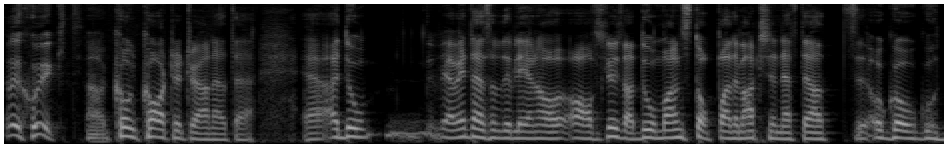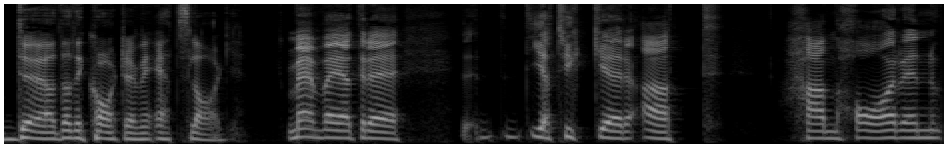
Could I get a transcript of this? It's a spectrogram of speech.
Det var ju sjukt. Ja, Cole Carter tror jag han hette. Eh, dom, jag vet inte ens om det blev något avslut. Va? Domaren stoppade matchen efter att Ogogo dödade Carter med ett slag. Men vad heter det? Jag tycker att han har en,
